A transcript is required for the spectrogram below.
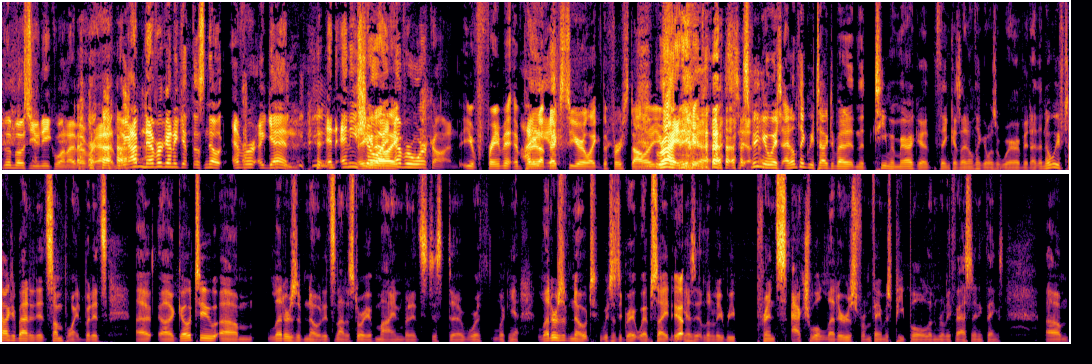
the most unique one I've ever had. Like I'm never gonna get this note ever again in any You're show gonna, I like- ever work on. You frame it and put it up next to your like the first dollar. You Right. made. Yeah. Speaking of which, I don't think we talked about it in the Team America thing because I don't think I was aware of it. I know we've talked about it at some point, but it's uh, uh, go to um, Letters of Note. It's not a story of mine, but it's just uh, worth looking at. Letters of Note, which is a great website Yep. because it literally reprints actual letters from famous people and really fascinating things. Um,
